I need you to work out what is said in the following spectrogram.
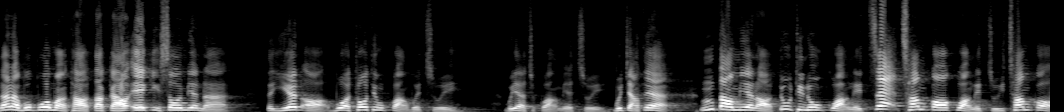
นั่นอะบัวบัวหมางเท่าตาเกาเอกิโซเมียนนะแต่เย็ดอ่อบัวโทษที่มึงกว่างไม่จุยบัวอยากจะกว่างเมียจุยบัวจางเตี้ยอืมเต่าเมียนอ่อตู้ทิ้งหูกว่างนี่แจ๊ช้ำกอกว่างนี่จุยช้ำกอ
